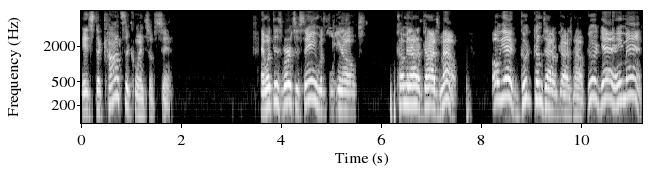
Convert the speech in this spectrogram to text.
It's the consequence of sin. And what this verse is saying was, you know, coming out of God's mouth. Oh, yeah, good comes out of God's mouth. Good, yeah, amen.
